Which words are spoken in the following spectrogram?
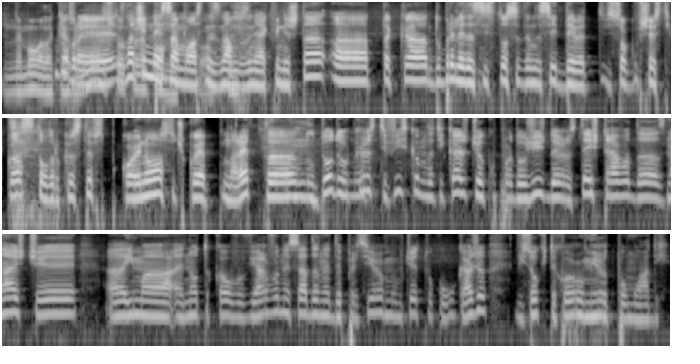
не мога да кажа. Добре, не, значи не, помня само аз не знам за някакви неща. А, така, добре ли е да си 179 висок в 6 клас, Тодор Кръстев, спокойно, всичко е наред. А, Но Тодор Кръстев, искам да ти кажа, че ако продължиш да растеш, трябва да знаеш, че а, има едно такова вярване. Сега да не депресирам момчето, ако го кажа, високите хора умират по-млади.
